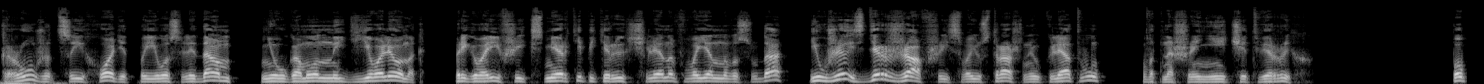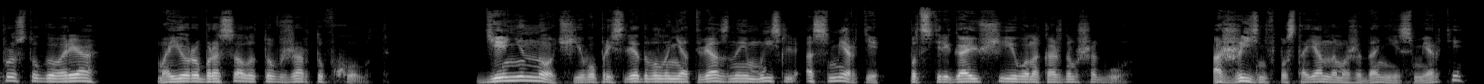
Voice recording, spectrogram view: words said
кружится и ходит по его следам неугомонный дьяволенок, приговоривший к смерти пятерых членов военного суда и уже сдержавший свою страшную клятву в отношении четверых. Попросту говоря, майора бросало то в жар, то в холод. День и ночь его преследовала неотвязная мысль о смерти, подстерегающая его на каждом шагу. А жизнь в постоянном ожидании смерти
